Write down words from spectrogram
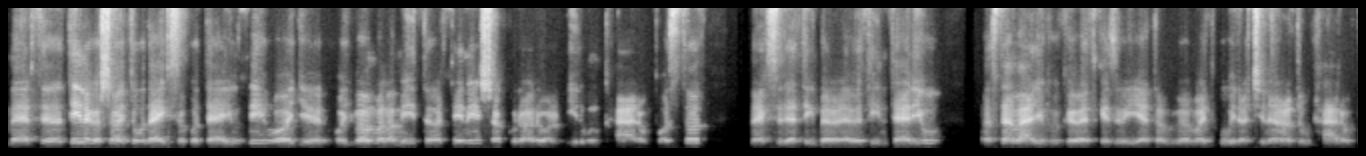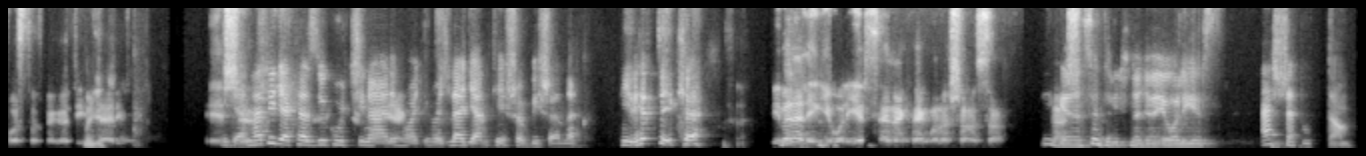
mert tényleg a sajtó odáig szokott eljutni, hogy, hogy van valami történés, akkor arról írunk három posztot, megszületik belőle öt interjú, aztán várjuk a következő ilyet, amivel majd újra csinálhatunk három posztot, meg öt interjút. És Igen, hát igyekezzük úgy csinálni, hogy, hogy legyen később is ennek hírértéke. Mivel elég jól írsz, ennek megvan a sansza. Igen, Lász. szerintem is nagyon jól írsz. Ezt se tudtam.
